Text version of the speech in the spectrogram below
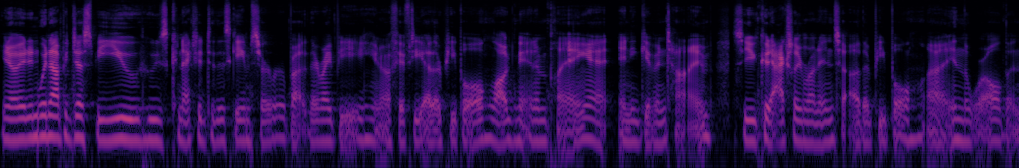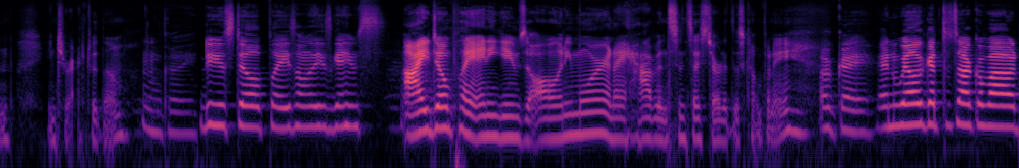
you know, it would not be just be you who's connected to this game server, but there might be, you know, 50 other people logged in and playing at any given time. So you could actually run into other people uh, in the world and interact with them. Okay. Do you still play some of these games? I don't play any games at all anymore, and I haven't since I started this company. Okay, and we'll get to talk about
